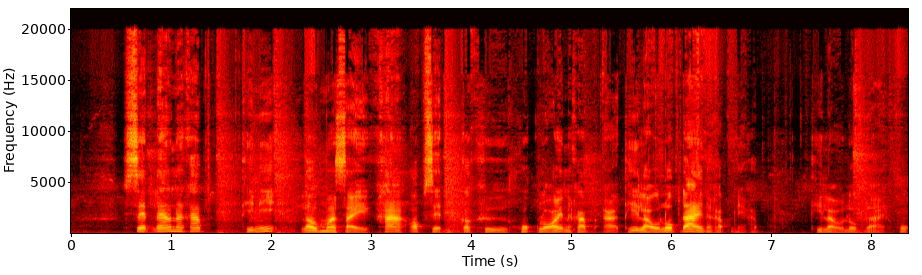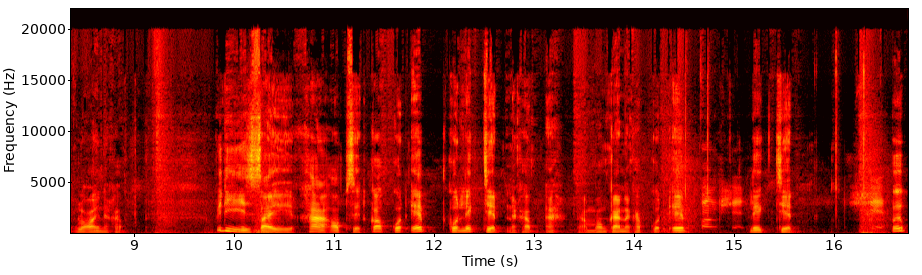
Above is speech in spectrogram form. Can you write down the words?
0 เสร็จแล้วนะครับ ทีนี้เรามาใส่ค่า offset ก็คือ 600 นะครับอ่าที่เราลบได้นะครับเนี่ยครับที่เราลบได้ 600 นะครับ วิธีใส่ค่า offset ก็กด F กดเลข 7 นะครับอะทำพร้อมกันนะครับกด F function เลข7 shift ปุ๊บ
